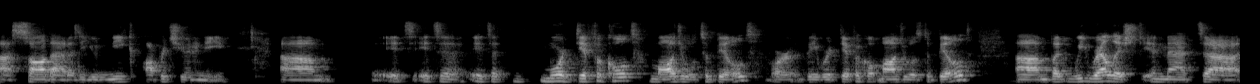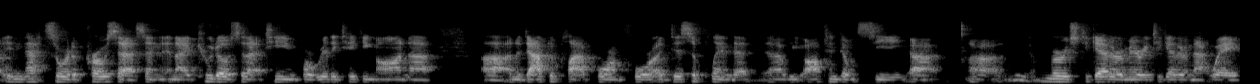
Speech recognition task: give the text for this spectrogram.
uh, saw that as a unique opportunity. Um, it's it's a it's a more difficult module to build, or they were difficult modules to build. Um, but we relished in that uh, in that sort of process, and and I kudos to that team for really taking on uh, an adaptive platform for a discipline that uh, we often don't see uh, uh, merged together or married together in that way.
